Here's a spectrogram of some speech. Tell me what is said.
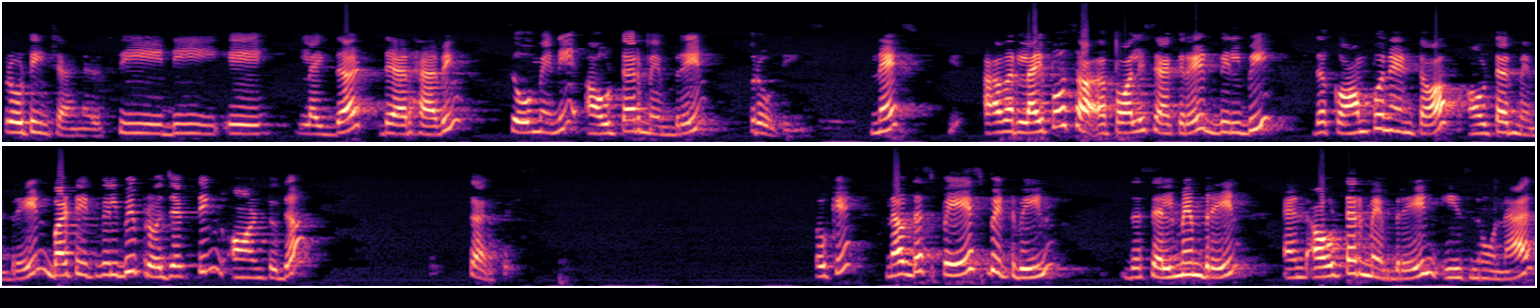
protein channel C, D, A like that they are having so many outer membrane proteins. Next our lipopolysaccharide uh, will be the component of outer membrane but it will be projecting onto the surface. Okay. Now the space between the cell membrane and outer membrane is known as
